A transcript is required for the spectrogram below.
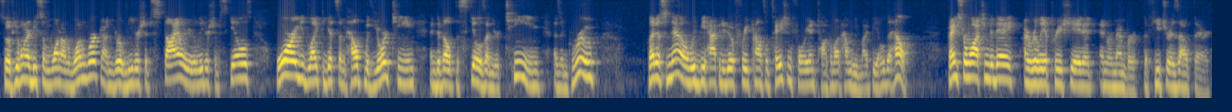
So if you want to do some one-on-one work on your leadership style or your leadership skills, or you'd like to get some help with your team and develop the skills on your team as a group, let us know. We'd be happy to do a free consultation for you and talk about how we might be able to help. Thanks for watching today. I really appreciate it. And remember, the future is out there.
